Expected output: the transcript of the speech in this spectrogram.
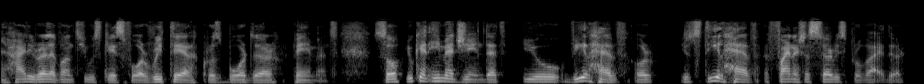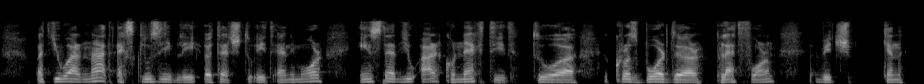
a highly relevant use case for retail cross-border payments. So you can imagine that you will have or you still have a financial service provider, but you are not exclusively attached to it anymore. Instead, you are connected to a, a cross-border platform which can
